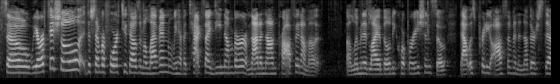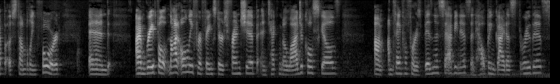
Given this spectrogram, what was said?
so we are official December 4th, 2011. We have a tax ID number. I'm not a nonprofit, I'm a, a limited liability corporation. So that was pretty awesome and another step of stumbling forward. And I'm grateful not only for Finkster's friendship and technological skills, um, I'm thankful for his business savviness and helping guide us through this.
